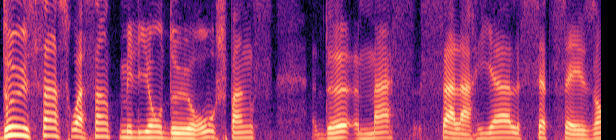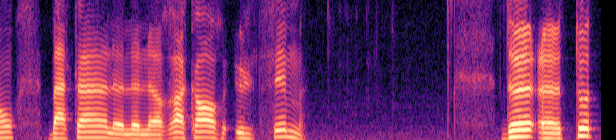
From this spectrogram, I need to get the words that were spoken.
260 millions d'euros, je pense, de masse salariale cette saison, battant le, record ultime de euh, toutes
